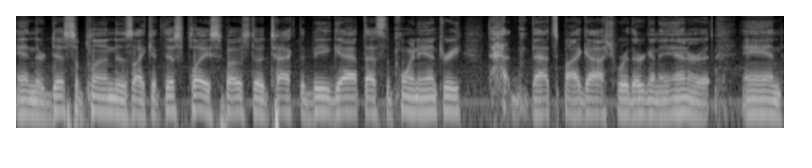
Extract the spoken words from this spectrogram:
and they're disciplined is like if this play is supposed to attack the B gap, that's the point of entry, that, that's by gosh where they're going to enter it. And,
